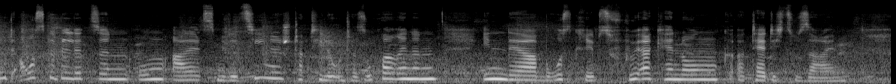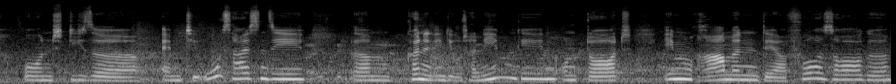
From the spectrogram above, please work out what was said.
gut ausgebildet sind, um als medizinisch-taktile Untersucherinnen in der Brustkrebsfrüherkennung äh, tätig zu sein. Und diese MTUs heißen sie, ähm, können in die Unternehmen gehen und dort im Rahmen der Vorsorge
